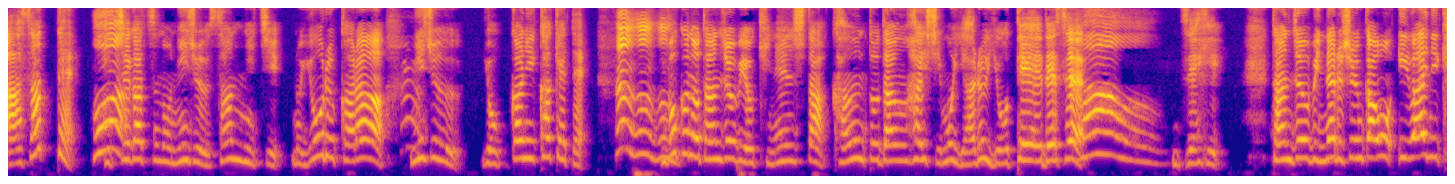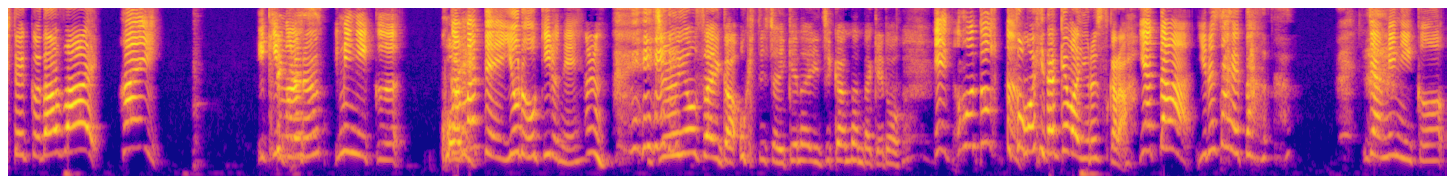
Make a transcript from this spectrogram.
あさって、お1月の23日の夜から24日にかけて、うんうんうん。僕の誕生日を記念したカウントダウン配信もやる予定です。ぜひ、誕生日になる瞬間を祝いに来てください。行きます。見に行く。頑張って夜起きるね。え、14歳が起きてちゃいけない時間なんだけど、ほんとその日だけは許すから。やった許された。じゃあ見に行こ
